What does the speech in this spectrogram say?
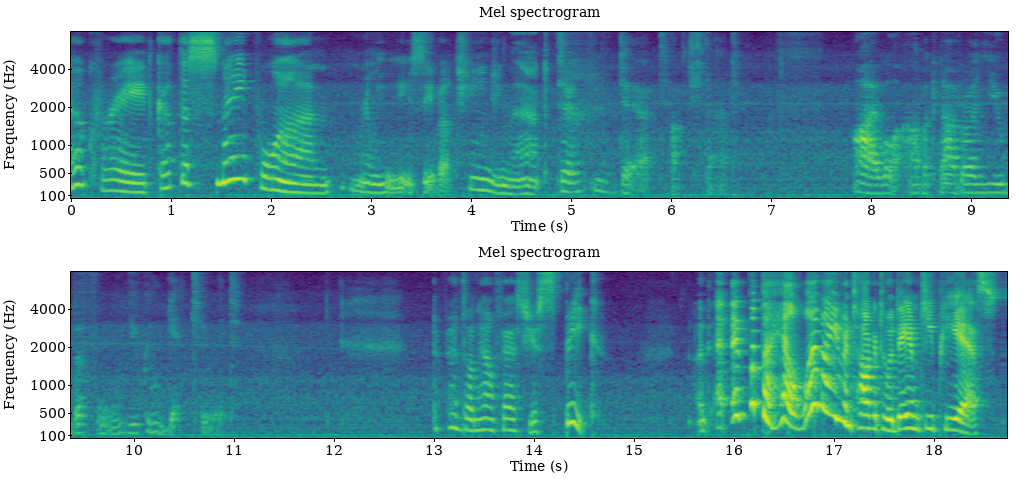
Oh, great. Got the Snape one. Really need to see about changing that. Don't you dare touch that. I will avocadabra you before you can get to it. Depends on how fast you speak. And, and what the hell? Why am I even talking to a damn GPS?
